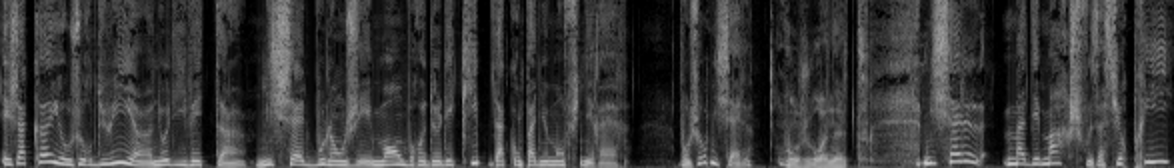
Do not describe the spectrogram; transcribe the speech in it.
et j'accueille aujourd'hui un olivetain, Michel Boulanger, membre de l'équipe d'accompagnement funéraire. Bonjour Michel. Bonjour Annette. Michel, ma démarche vous a surpris.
